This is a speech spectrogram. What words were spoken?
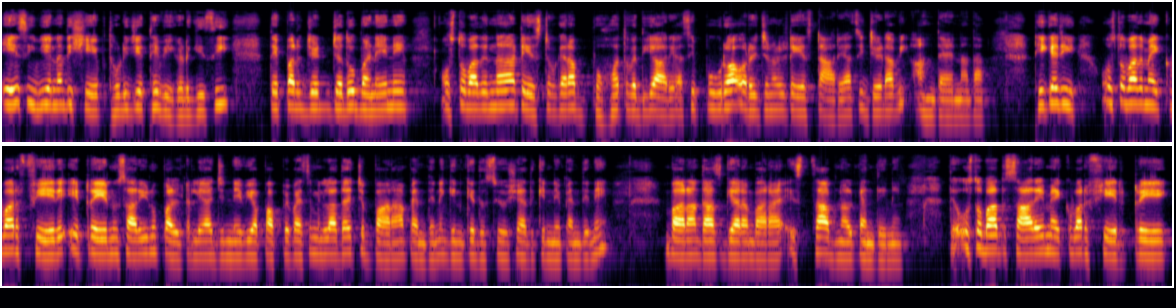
ਇਹ ਸੀ ਵੀ ਇਹਨਾਂ ਦੀ ਸ਼ੇਪ ਥੋੜੀ ਜਿਹੀ ਇੱਥੇ ਵਿਗੜ ਗਈ ਸੀ ਤੇ ਪਰ ਜਦੋਂ ਬਣੇ ਨੇ, ਉਸ ਤੋਂ ਬਾਅਦ ਇਹਨਾਂ ਦਾ ਟੇਸਟ ਵਗੈਰਾ ਬਹੁਤ ਵਧੀਆ ਆ ਰਿਹਾ ਸੀ, ਪੂਰਾ ਓਰੀਜਨਲ ਟੇਸਟ ਆ ਰਿਹਾ ਸੀ ਜਿਹੜਾ ਵੀ ਆਂਦਾ ਇਹਨਾਂ ਦਾ। ਠੀਕ ਹੈ ਜੀ? ਉਸ ਤੋਂ ਬਾਅਦ ਮੈਂ ਇੱਕ ਵਾਰ ਫੇਰ ਇਹ ਟਰੇ ਨੂੰ ਸਾਰੀ ਨੂੰ ਪਲਟ ਲਿਆ, ਜਿੰਨੇ ਵੀ ਆਪਾਂ ਆਪੇ ਪੈਸੇ ਮੈਨੂੰ ਲੱਗਦਾ ਇਹ ਚ 12 ਪੈਂਦੇ ਨੇ, ਗਿਣ ਕੇ ਦੱਸਿਓ ਸ਼ਾਇਦ ਕਿੰਨੇ ਪੈਂਦੇ ਨੇ। 12 10 11 12 ਇਸ ਹਿਸਾਬ ਨਾਲ ਪੈਂਦੇ ਨੇ। ਤੇ ਉਸ ਤੋਂ ਬਾਅਦ ਸਾਰੇ ਮੈਂ ਇੱਕ ਵਾਰ ਫੇਰ ਟਰੇ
